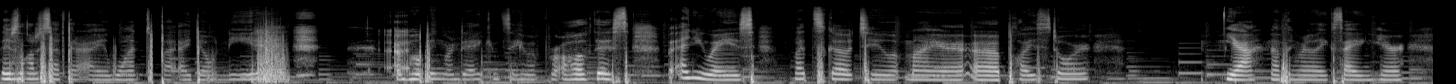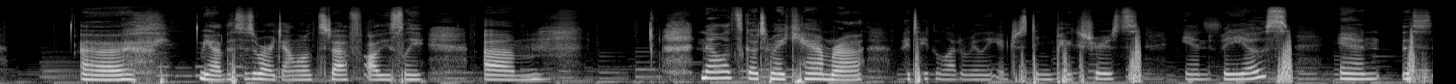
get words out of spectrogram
There's a lot of stuff that I want, but I don't need. I'm hoping one day I can save up for all of this. But, anyways, let's go to my uh, Play Store. Yeah, nothing really exciting here. Uh, yeah, this is where I download stuff, obviously. Um, now let's go to my camera. I take a lot of really interesting pictures and videos, and this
